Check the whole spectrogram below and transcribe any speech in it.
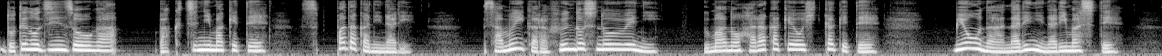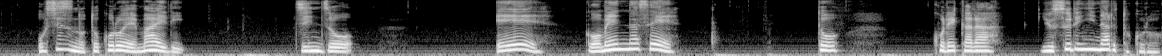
土手の腎臓が博打に負けてすっぱだかになり寒いからふんどしの上に馬の腹掛けを引っ掛けて妙ななりになりましておしずのところへ参り腎臓ええごめんなせえとこれからゆすりになるところ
